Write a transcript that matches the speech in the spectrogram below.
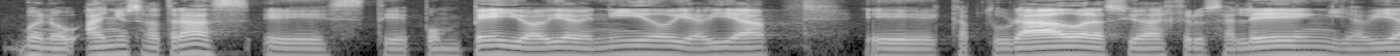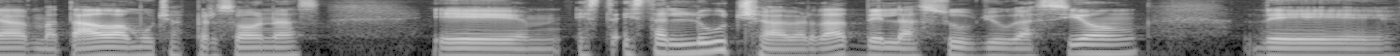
bueno, años atrás, este, Pompeyo había venido y había eh, capturado a la ciudad de Jerusalén y había matado a muchas personas. Em, esta, lucha, ¿verdad?, de la subyugación de,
